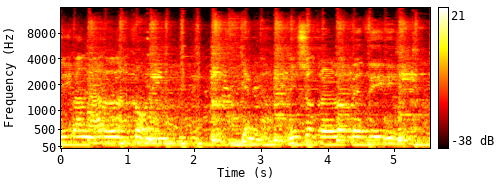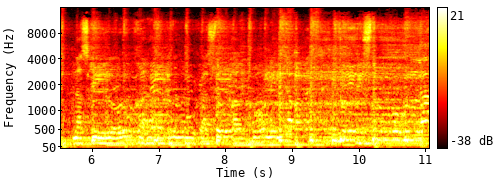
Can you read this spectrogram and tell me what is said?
Είπαν άλλα και έμεινα μισό τρελό παιδί. Να σκύλω ρούχα, ρούχα στο μπαλκόνι. Για πάμε γυριστούλα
